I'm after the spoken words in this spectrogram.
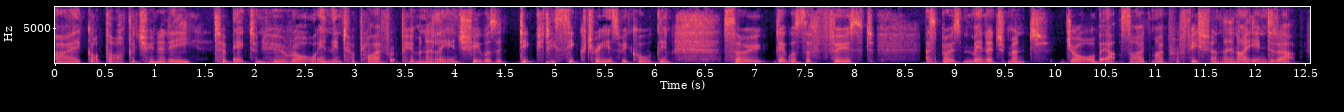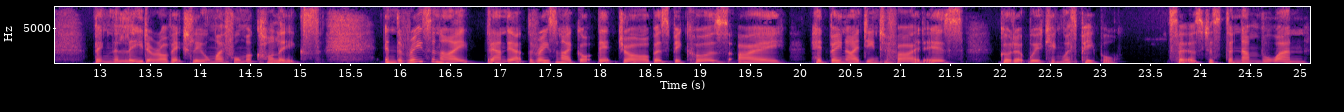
I got the opportunity to act in her role and then to apply for it permanently. And she was a deputy secretary, as we called them. So that was the first, I suppose, management job outside my profession. And I ended up being the leader of actually all my former colleagues. And the reason I found out, the reason I got that job is because I had been identified as good at working with people. So it was just the number one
